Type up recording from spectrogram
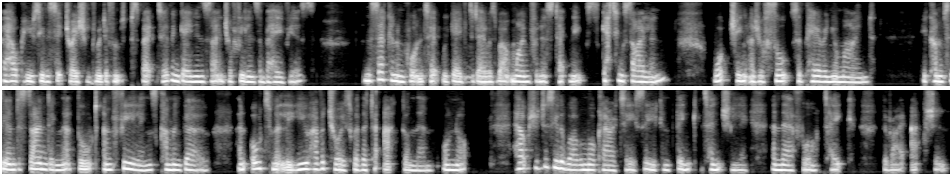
by helping you see the situation from a different perspective and gain insight into your feelings and behaviors. And the second important tip we gave mm. today was about mindfulness techniques, getting silent, watching as your thoughts appear in your mind you come to the understanding that thought and feelings come and go, and ultimately you have a choice whether to act on them or not. It helps you to see the world with more clarity so you can think intentionally and therefore take the right action.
